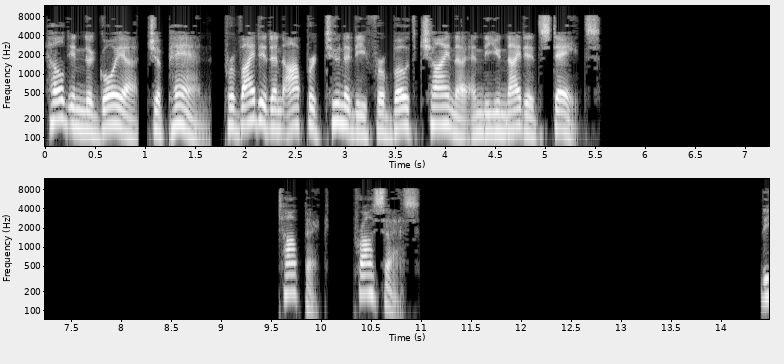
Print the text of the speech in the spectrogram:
held in Nagoya, Japan, provided an opportunity for both China and the United States. Process The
